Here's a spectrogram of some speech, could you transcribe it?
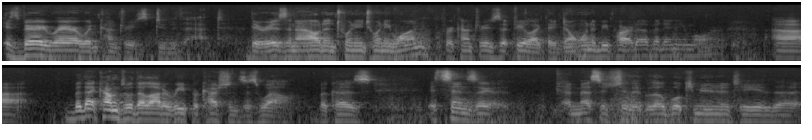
It's very rare when countries do that. There is an out in 2021 for countries that feel like they don't want to be part of it anymore. Uh, but that comes with a lot of repercussions as well because it sends a, a message to the global community that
